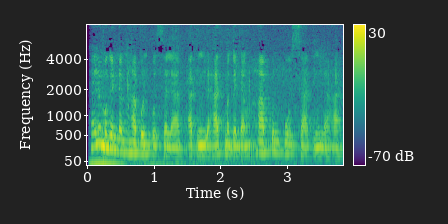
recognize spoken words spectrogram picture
Hello, magandang hapon po sa lahat. Ating lahat, magandang hapon po sa ating lahat.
